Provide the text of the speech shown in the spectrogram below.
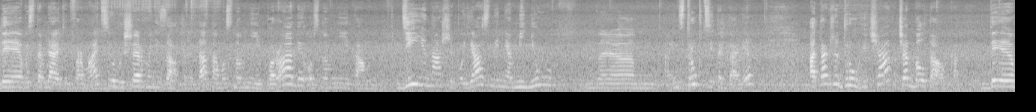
де виставляють інформацію лише організатори. Да? Там основні поради, основні там дії наші, пояснення, меню, е, інструкції і так далі. А також другий чат, чат Болталка, де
